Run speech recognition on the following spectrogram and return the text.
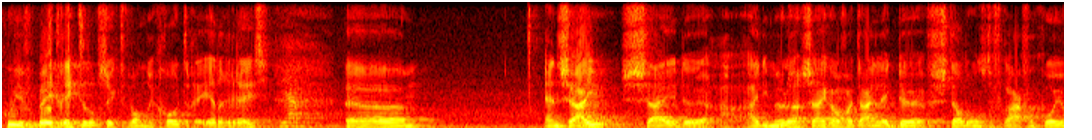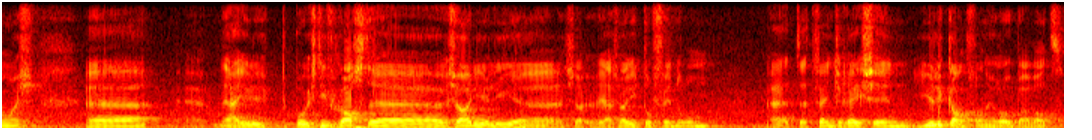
goede verbetering ten opzichte van de grotere eerdere race. Ja. Ehm, en zij, zij de, Heidi Muller, zij gaf uiteindelijk de, stelde ons de vraag van, goh jongens, eh, eh, ja, jullie positieve gasten, eh, zouden jullie, eh, zou, ja, zou je het tof vinden om het adventure race in jullie kant van Europa wat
